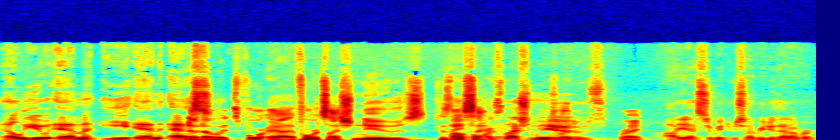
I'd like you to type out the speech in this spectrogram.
L U M E N S. No, no, it's for uh, forward slash news because they oh, forward slash news. Right. Oh, uh, yeah. Should we should I redo that over?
